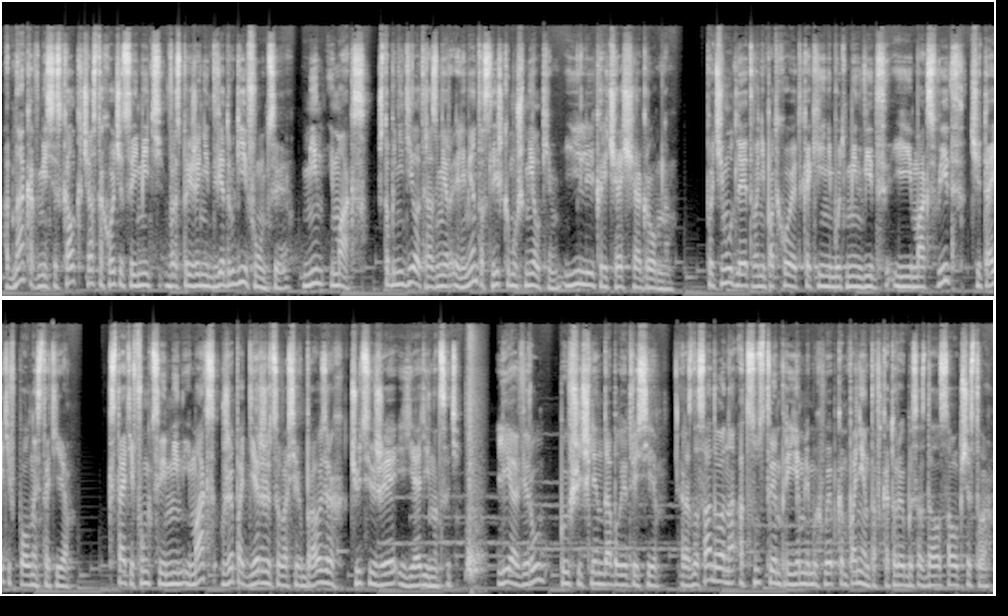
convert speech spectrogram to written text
Однако вместе с Calc часто хочется иметь в распоряжении две другие функции – min и max, чтобы не делать размер элемента слишком уж мелким или кричаще огромным. Почему для этого не подходят какие-нибудь min-width и max-width, читайте в полной статье. Кстати, функции min и max уже поддерживаются во всех браузерах чуть свежее E11. Лиа Веру, бывший член W3C, раздосадована отсутствием приемлемых веб-компонентов, которые бы создало сообщество.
